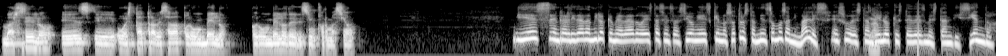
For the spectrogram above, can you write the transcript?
Marcelo, es eh, o está atravesada por un velo, por un velo de desinformación. Y es en realidad a mí lo que me ha dado esta sensación es que nosotros también somos animales. Eso es también lo que ustedes me están diciendo.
